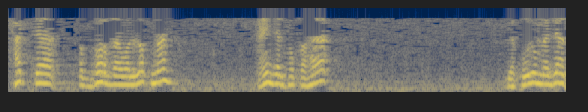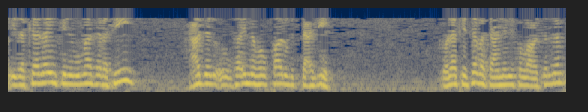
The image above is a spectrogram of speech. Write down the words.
حتى الضرب واللطمة عند الفقهاء يقولون ما دام إذا كان لا يمكن المماثلة فيه عدل فإنه قالوا بالتعزير. ولكن ثبت عن النبي صلى الله عليه وسلم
